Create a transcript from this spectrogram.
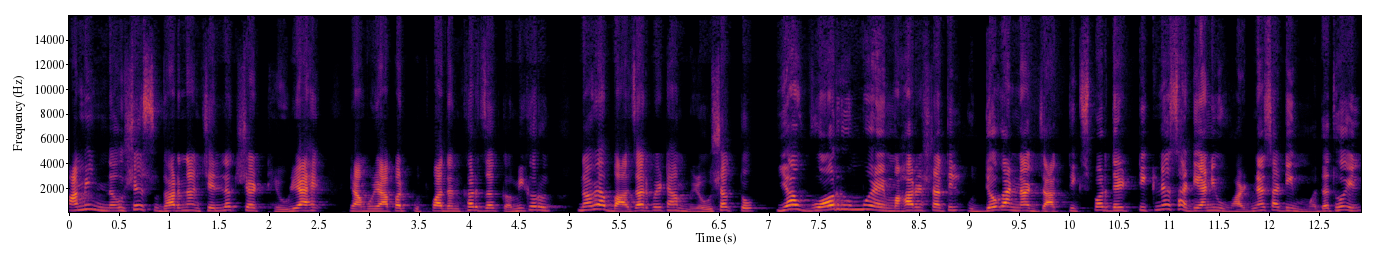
आम्ही नऊशे सुधारणांचे लक्ष ठेवले आहे. यामुळे आपण उत्पादन खर्च कमी करून नव्या बाजारपेठा मिळवू शकतो. या वॉर रूममुळे महाराष्ट्रातील उद्योगांना जागतिक स्पर्धेत टिकण्यासाठी आणि वाढण्यासाठी मदत होईल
